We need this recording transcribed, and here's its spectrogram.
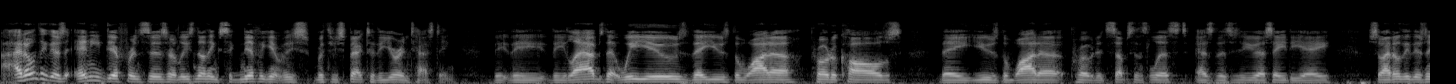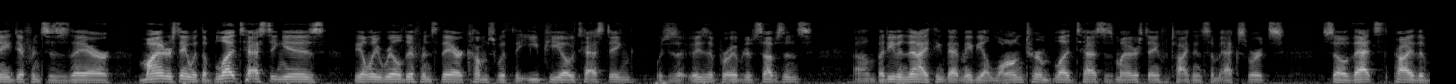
I don't think there's any differences, or at least nothing significant with respect to the urine testing. The the, the labs that we use, they use the WADA protocols. They use the WADA prohibited substance list as the USADA. So I don't think there's any differences there. My understanding with the blood testing is the only real difference there comes with the EPO testing, which is a, is a prohibited substance. Um, but even then, I think that may be a long-term blood test, is my understanding from talking to some experts. So that's probably the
